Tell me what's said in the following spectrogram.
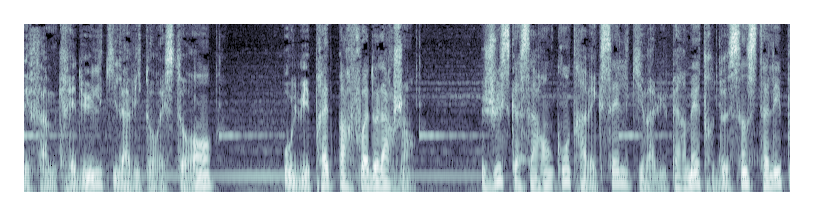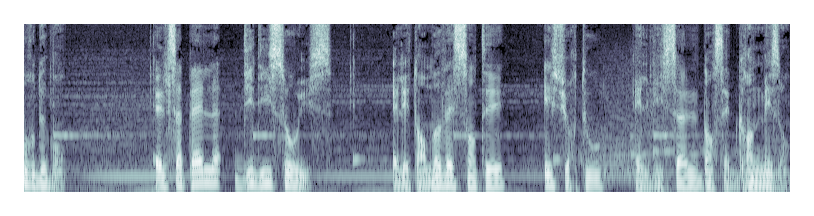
des femmes crédules qu'il invite au restaurant, ou lui prête parfois de l'argent, jusqu'à sa rencontre avec celle qui va lui permettre de s'installer pour de bon. Elle s'appelle Didi Saurus. Elle est en mauvaise santé et surtout, elle vit seule dans cette grande maison.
